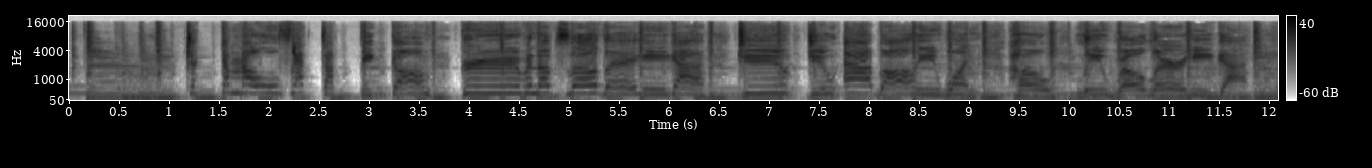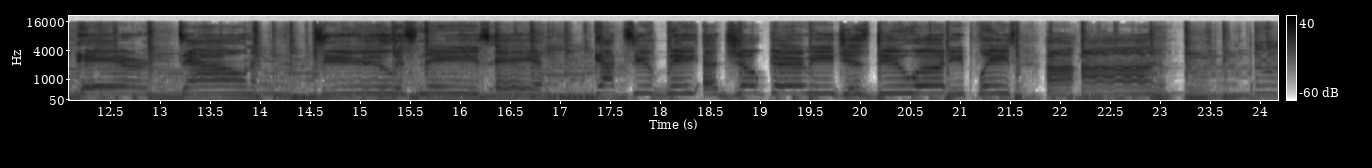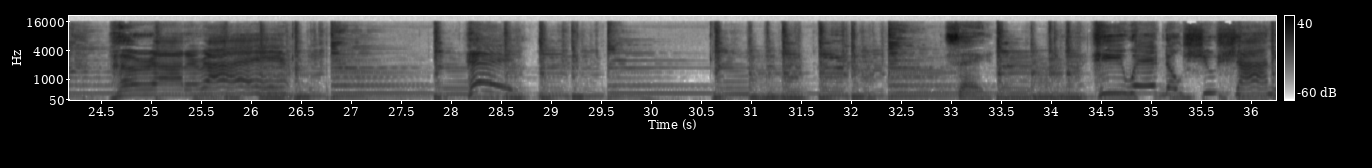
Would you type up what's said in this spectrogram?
Check 'em old flat top be gone, grooving up slowly. Got juju eyeball, he one roller. He got hair down to his knees. Eh, got to be a joker. He just do what he please. Uh uh. Alright, alright. Hey. Say, he wear no shoe shine.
